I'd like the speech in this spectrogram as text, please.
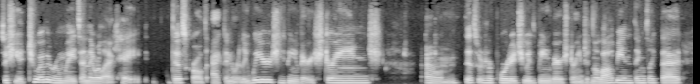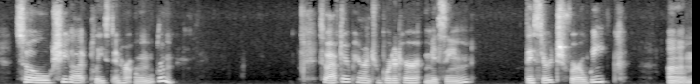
So she had two other roommates, and they were like, hey, this girl's acting really weird. She's being very strange. Um, this was reported she was being very strange in the lobby and things like that. So she got placed in her own room. So after her parents reported her missing, they searched for a week. Um,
